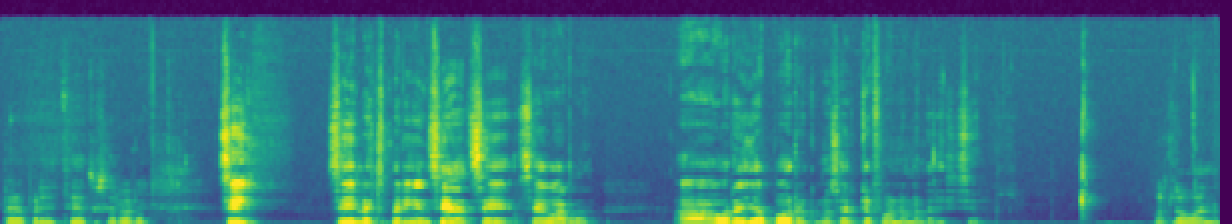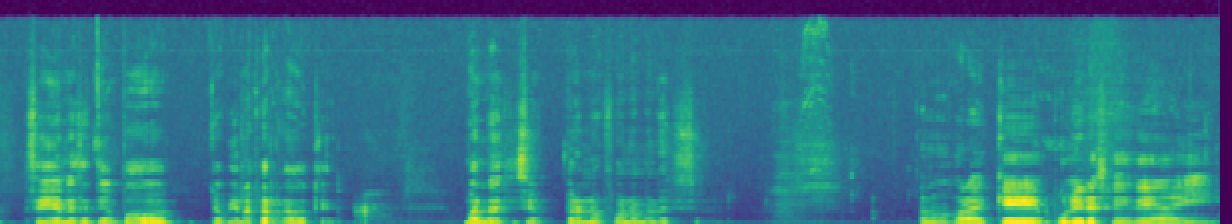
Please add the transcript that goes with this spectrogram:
¿Pero aprendiste de tus errores? Sí, sí, la experiencia se, se aguarda. Ahora ya puedo reconocer que fue una mala decisión. Pues lo bueno. Sí, en ese tiempo yo bien aferrado que buena decisión, pero no fue una mala decisión. A lo mejor hay que pulir esa idea y...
